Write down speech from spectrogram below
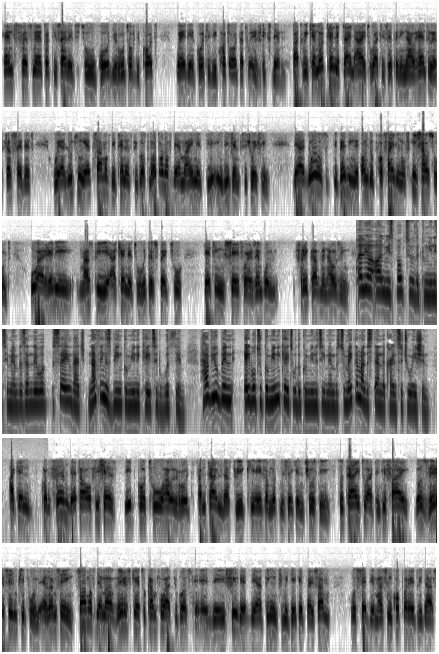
Hence, First Metro decided to go the route of the court where they got the court order to evict them. But we cannot turn a blind eye to what is happening now. Hence, we have just said that we are looking at some of the tenants because not all of them are in an indigent situation. There are those, depending on the profiling of each household, who are really must be attended to with respect to getting, say, for example, free government housing. Earlier on, we spoke to the community members and they were saying that nothing is being communicated with them. Have you been able to communicate with the community members to make them understand the current situation? I can confirm that our officials did go to Howell Road sometime last week, if I'm not mistaken, Tuesday, to try to identify those very same people. As I'm saying, some of them are very scared to come forward because uh, they feel that they are being intimidated by some who said they must incorporate with us.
